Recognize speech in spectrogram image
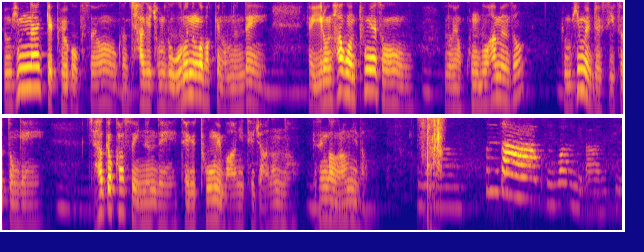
좀 힘날 게 별거 없어요. 그냥 자기 점수 오르는 것밖에 없는데 음, 그냥 이런 학원 통해서 음, 그냥 공부하면서 좀 힘을 낼 수 있었던 게 합격할 수 있는데 되게 도움이 많이 되지 않았나 생각을 합니다. 그냥 혼자 공부하는 게 나은지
